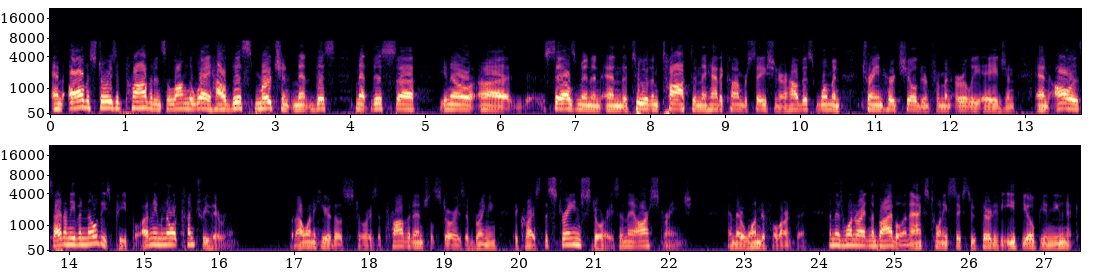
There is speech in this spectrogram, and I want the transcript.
And all the stories of providence along the way, how this merchant met this met this uh, you know, uh, salesman and, and the two of them talked and they had a conversation, or how this woman trained her children from an early age, and, and all this. I don't even know these people. I don't even know what country they're in. But I want to hear those stories, the providential stories of bringing to Christ, the strange stories, and they are strange. And they're wonderful, aren't they? And there's one right in the Bible in Acts 26 through 30, the Ethiopian eunuch.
